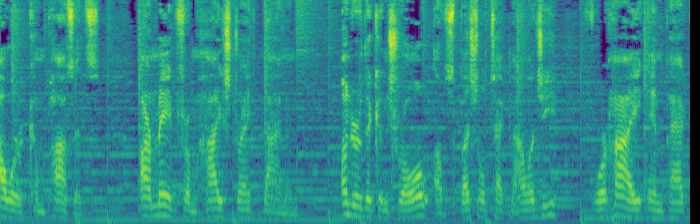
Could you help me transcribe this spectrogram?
Our composites are made from high strength diamond under the control of special technology for high impact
